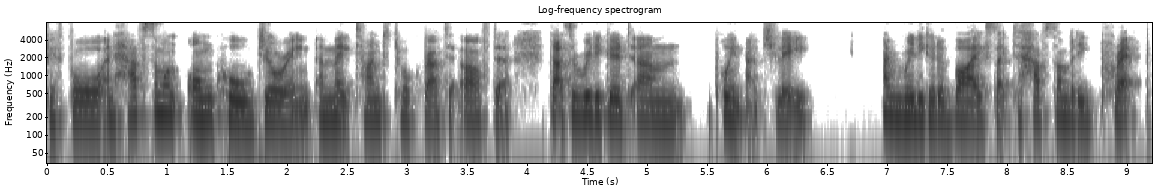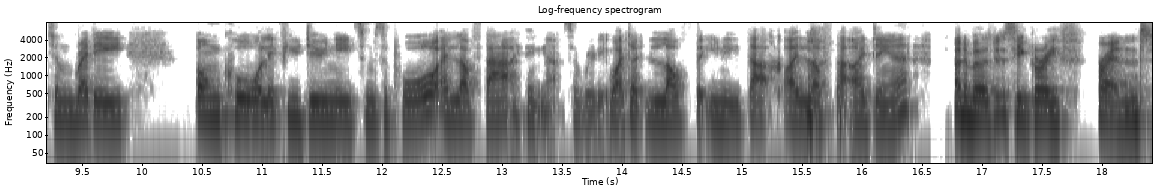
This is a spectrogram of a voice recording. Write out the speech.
before and have someone on call during and make time to talk about it after. That's a really good um, point, actually, and really good advice. Like to have somebody prepped and ready on call if you do need some support. I love that. I think that's a really well, I don't love that you need that. I love that idea. An emergency grief friend.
